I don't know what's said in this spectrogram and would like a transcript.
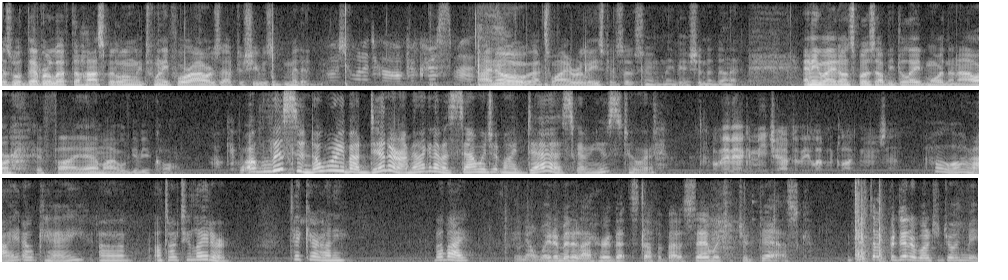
As well, Deborah left the hospital only 24 hours after she was admitted. Well, she wanted to go home for Christmas. I know, that's why I released her so soon. Maybe I shouldn't have done it. Anyway, I don't suppose I'll be delayed more than an hour. If I am, I will give you a call. Okay. Well, listen, don't worry about dinner. I mean, I can have a sandwich at my desk. I'm used to it. Well, maybe I can meet you after the 11 o'clock news then. Oh, all right. Okay. Uh, I'll talk to you later. Take care, honey. Bye-bye. Hey, now, wait a minute. I heard that stuff about a sandwich at your desk. If you're stuck for dinner, why don't you join me?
